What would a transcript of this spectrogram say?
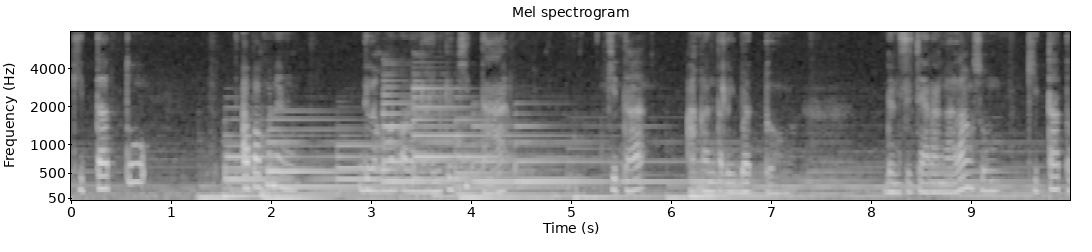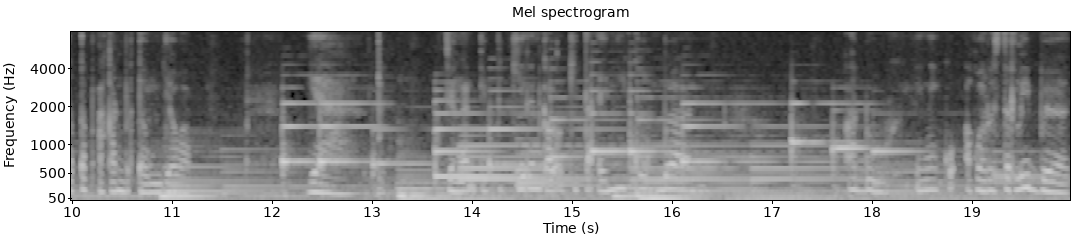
kita tuh apa pun yang dilakukan orang lain ke kita, kita akan terlibat dong. Dan secara nggak langsung kita tetap akan bertanggung jawab. Ya, jangan dipikirin kalau kita ini korban. Aduh, ini kok aku harus terlibat.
